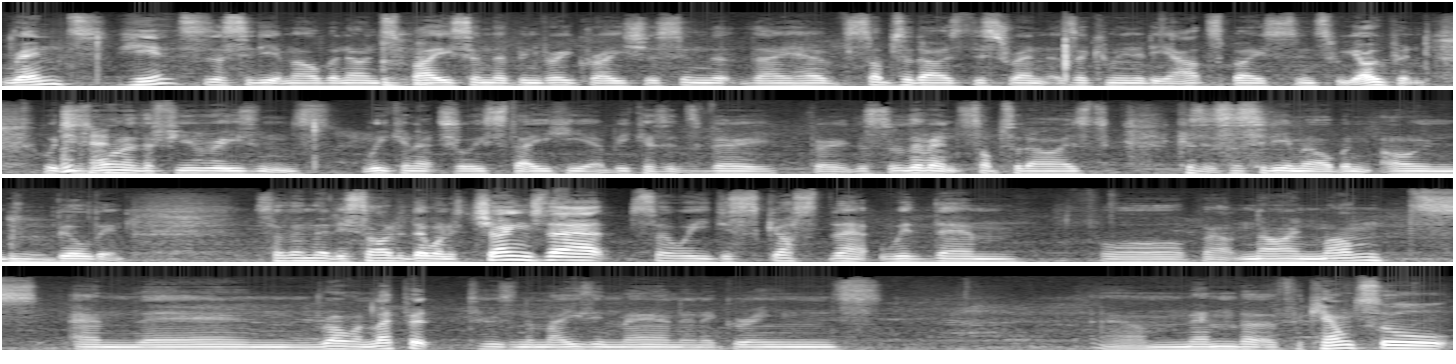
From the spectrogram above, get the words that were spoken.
rent here. This is a City of Melbourne owned mm-hmm. space, and they've been very gracious in that they have subsidised this rent as a community art space since we opened, which okay. is one of the few reasons we can actually stay here because it's very, very the, the rent's subsidised because it's a City of Melbourne owned mm. building. So then they decided they wanted to change that, so we discussed that with them for about nine months, and then Rohan Leppert, who's an amazing man and a Greens um, member of the council,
